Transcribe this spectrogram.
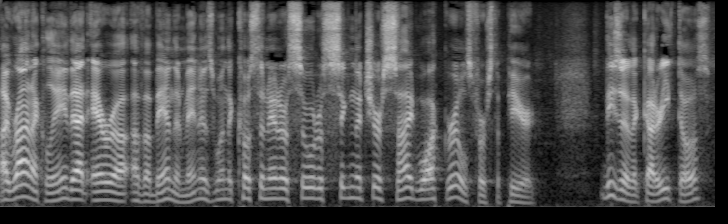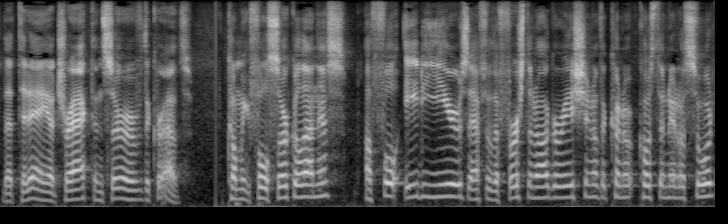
Ironically, that era of abandonment is when the Costanera Sur signature sidewalk grills first appeared. These are the carritos that today attract and serve the crowds. Coming full circle on this, a full 80 years after the first inauguration of the Costanera Sur,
